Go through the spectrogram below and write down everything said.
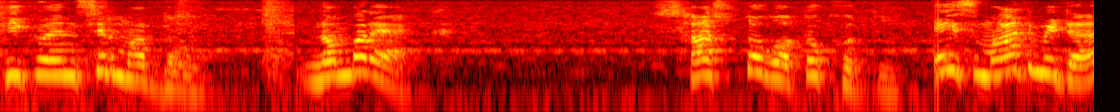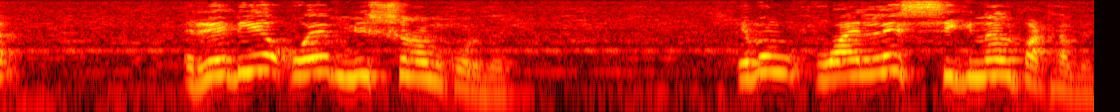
ফ্রিকোয়েন্সির মাধ্যমে। নম্বর এক, স্বাস্থ্যগত ক্ষতি। এই স্মার্ট মিটার রেডিও ওয়েভ নিঃসরণ করবে এবং ওয়্যারলেস সিগন্যাল পাঠাবে।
